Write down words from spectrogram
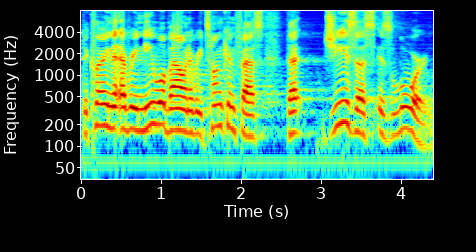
declaring that every knee will bow and every tongue confess that Jesus is Lord.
